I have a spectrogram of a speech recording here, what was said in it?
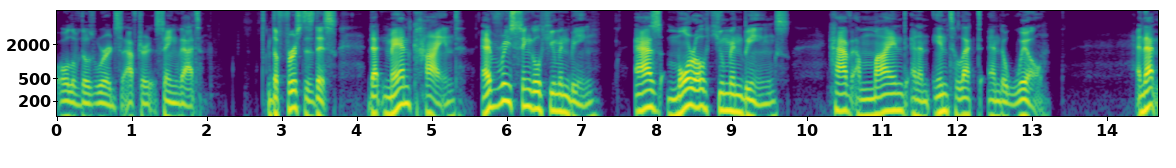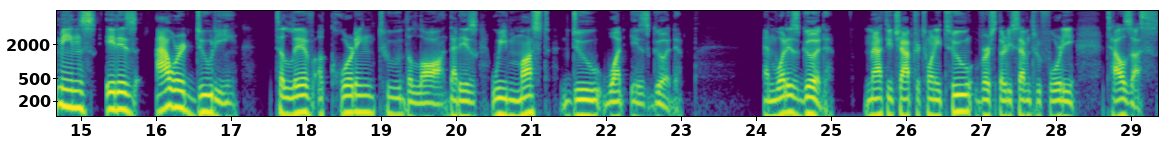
all of those words, after saying that. The first is this that mankind, every single human being, as moral human beings, have a mind and an intellect and a will. And that means it is our duty to live according to the law. That is, we must do what is good and what is good. Matthew chapter 22, verse 37 through 40 tells us,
